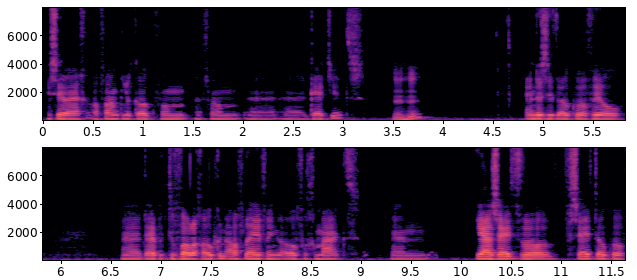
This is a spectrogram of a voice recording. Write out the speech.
is heel erg afhankelijk ook van, van gadgets. Mhm. En er zit ook wel veel... daar heb ik toevallig ook een aflevering over gemaakt. En ja, ze heeft, wel, ze heeft ook wel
